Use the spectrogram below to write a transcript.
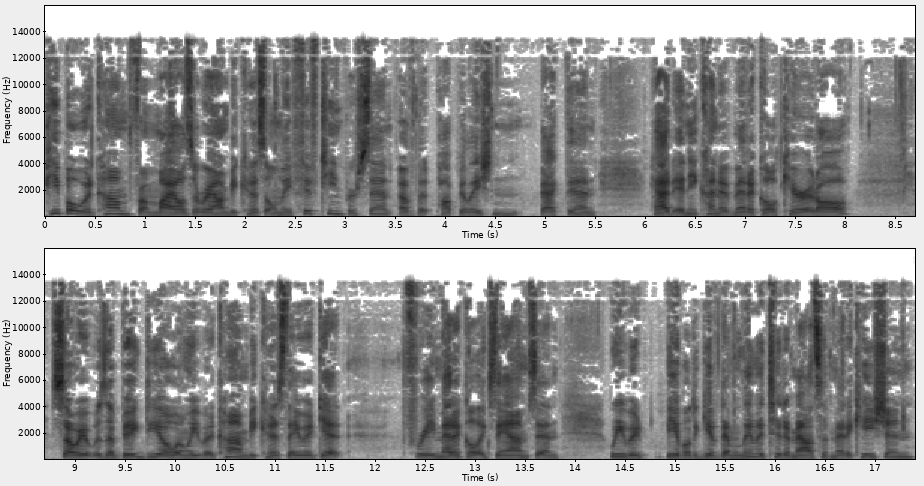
people would come from miles around because only 15% of the population back then had any kind of medical care at all. So it was a big deal when we would come because they would get free medical exams and we would be able to give them limited amounts of medication.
